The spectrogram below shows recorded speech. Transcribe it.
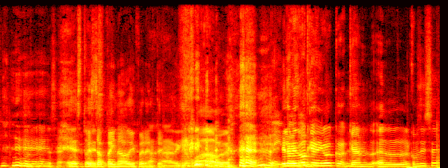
o sea, esto Está es... peinado diferente. Ajá, dije, wow. y lo mismo que digo que el, el- ¿cómo se dice?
